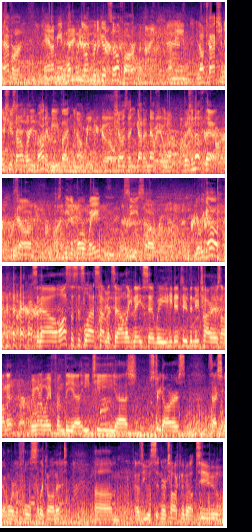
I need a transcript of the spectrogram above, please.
ever, and I mean, heck, we're doing pretty good so far. I mean, you know, traction issues aren't where you want to be, but you know, shows that you got enough. You know, there's enough there. So just needed more weight, and we'll see. So here we go. so now, also since the last time it's out, like Nate said, we he did do the new tires on it. We went away from the uh, ET uh, Street R's. It's actually got more of a full slick on it. Um, as he was sitting there talking about too,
